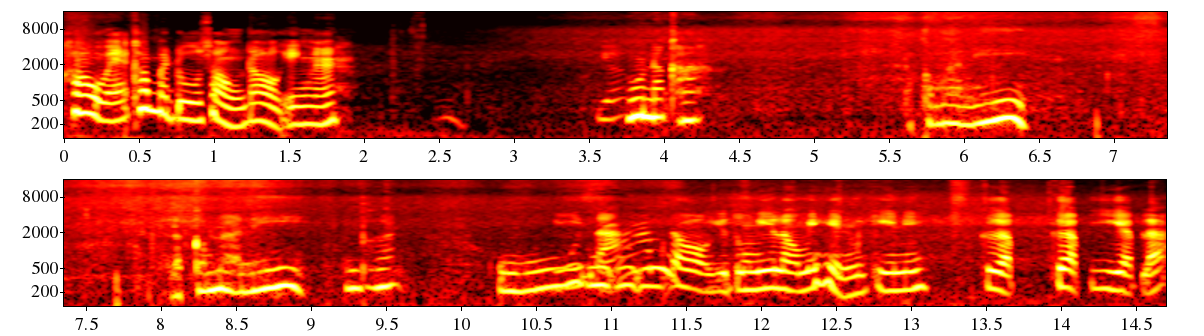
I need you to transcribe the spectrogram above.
เข้าแวะเข้ามาดูสองดอกเองนะเยอะนู่นนะคะ แล้วก็มานี่ แล้วก็มานี่เพื่อนๆโอ้ยมีสามดอกอยู่ตรงนี้เราไม่เห็นเมื่อกี้นี้ เกือบเกือบเหยียบแล้ว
